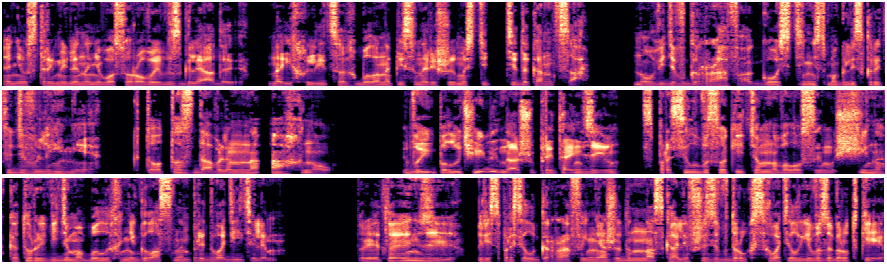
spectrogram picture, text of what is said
Они устремили на него суровые взгляды. На их лицах была написана решимость идти до конца. Но увидев графа, гости не смогли скрыть удивление. Кто-то сдавленно ахнул. «Вы получили нашу претензию?» — спросил высокий темноволосый мужчина, который, видимо, был их негласным предводителем. «Претензии?» — переспросил граф и, неожиданно оскалившись, вдруг схватил его за грудки.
